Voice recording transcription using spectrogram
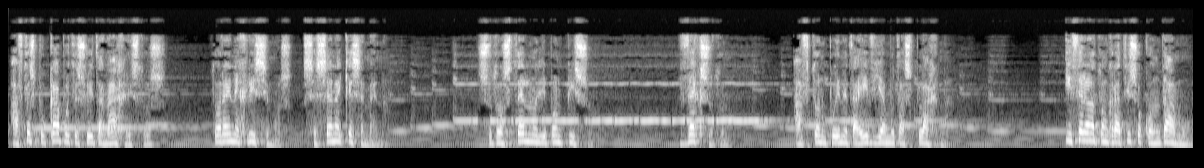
Αυτός που κάποτε σου ήταν άχρηστος, τώρα είναι χρήσιμος σε σένα και σε μένα. Σου τον στέλνω λοιπόν πίσω. Δέξου τον, αυτόν που είναι τα ίδια μου τα σπλάχνα. Ήθελα να τον κρατήσω κοντά μου,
